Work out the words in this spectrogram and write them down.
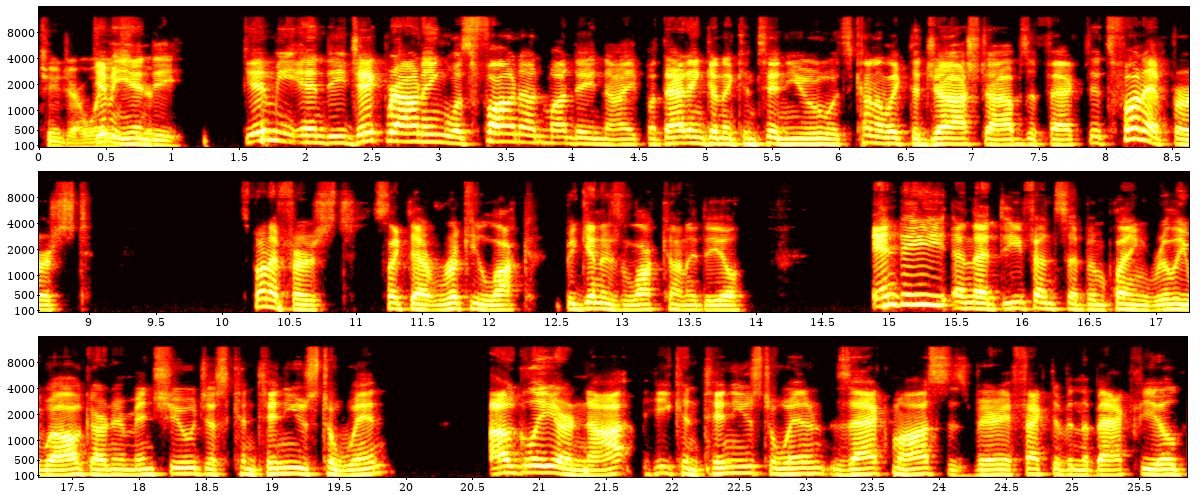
change our ways." Give me here." Indy. Give me Indy. Jake Browning was fun on Monday night, but that ain't going to continue. It's kind of like the Josh Dobbs effect. It's fun at first. It's fun at first. It's like that rookie luck, beginner's luck kind of deal. Indy and that defense have been playing really well. Gardner Minshew just continues to win. Ugly or not, he continues to win. Zack Moss is very effective in the backfield.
